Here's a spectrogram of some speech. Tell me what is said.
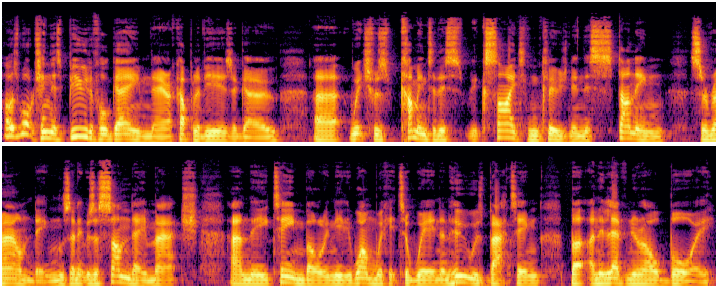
I was watching this beautiful game there a couple of years ago, uh, which was coming to this exciting conclusion in this stunning surroundings, and it was a Sunday match, and the team bowling needed one wicket to win, and who was batting but an 11 year old boy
